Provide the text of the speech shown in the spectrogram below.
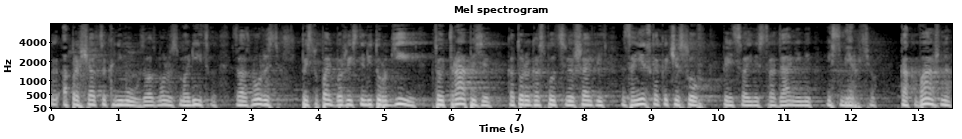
э, обращаться к Нему, за возможность молитвы, за возможность приступать к божественной литургии, к той трапезе, которую Господь совершает ведь за несколько часов перед своими страданиями и смертью. Как важно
